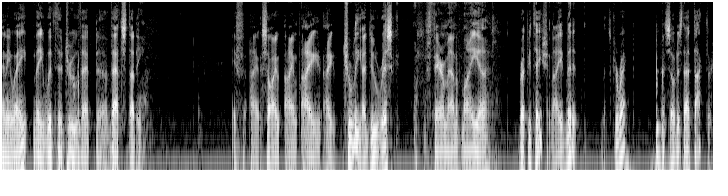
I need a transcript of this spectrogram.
Anyway, they withdrew that uh, that study if I so I I I, I truly I do risk a fair amount of my uh, reputation. I admit it. That's correct, and so does that doctor,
